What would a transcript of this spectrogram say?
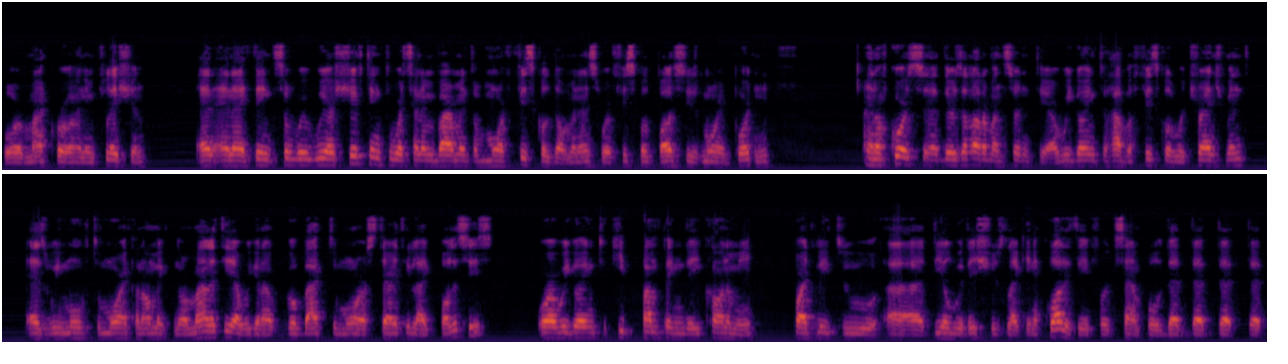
for macro and inflation and, and I think so we, we are shifting towards an environment of more fiscal dominance where fiscal policy is more important. And of course, uh, there's a lot of uncertainty. Are we going to have a fiscal retrenchment as we move to more economic normality? Are we going to go back to more austerity like policies? Or are we going to keep pumping the economy partly to uh, deal with issues like inequality, for example, that, that, that, that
